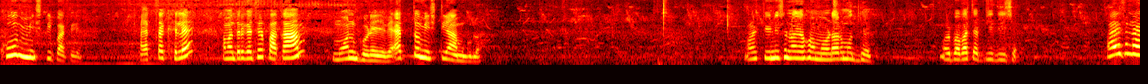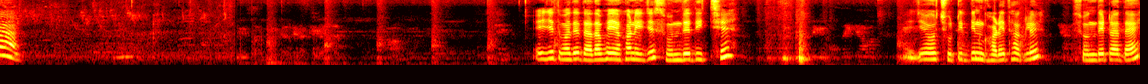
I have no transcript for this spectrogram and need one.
খুব মিষ্টি পাকলে। একটা খেলে আমাদের গাছের পাকা আম, মন ভরে যাবে, এত মিষ্টি আমগুলো। আমার চিনি শোনা এখন মোড়ার মধ্যে, ওর বাবা চাপিয়ে দিয়েছে। শোনা। এই যে তোমাদের দাদা ভাই এখন এই যে সন্ধে দিচ্ছে এই যে ও ছুটির দিন ঘরে থাকলে সন্ধেটা দেয়।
